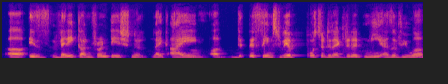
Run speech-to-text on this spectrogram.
uh, is very confrontational. Like I, Mm. uh, th- this seems to be a poster directed at me as a viewer,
